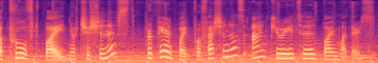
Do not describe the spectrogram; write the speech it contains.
approved by nutritionists, prepared by professionals and curated by mothers.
